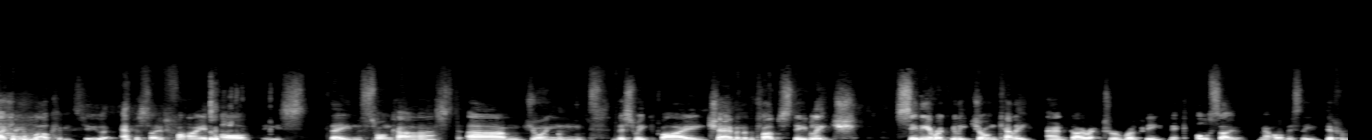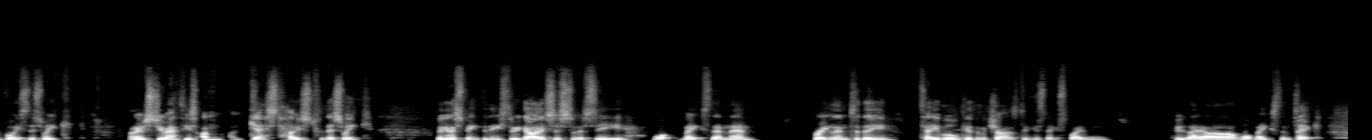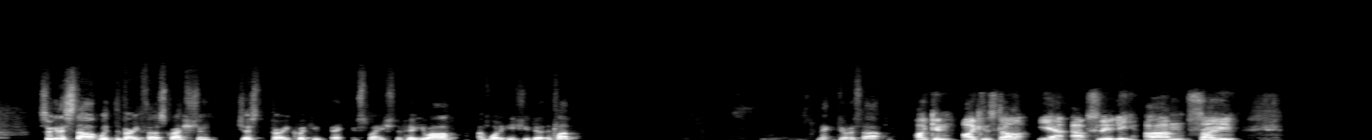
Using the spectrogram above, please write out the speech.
Okay, welcome to episode five of the Staines Swancast. Um, joined this week by chairman of the club, Steve Leach, senior rugby league, John Kelly, and director of rugby, Nick Allso. Now, obviously, different voice this week. My name's Stew Matthews. I'm a guest host for this week. We're going to speak to these three guys just sort of see what makes them them, bring them to the table, give them a chance to just explain who they are, what makes them tick. So we're going to start with the very first question just very quick explanation of who you are and what it is you do at the club. Nick, do you want to start? I can. I can start. Yeah, absolutely. Um, so,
